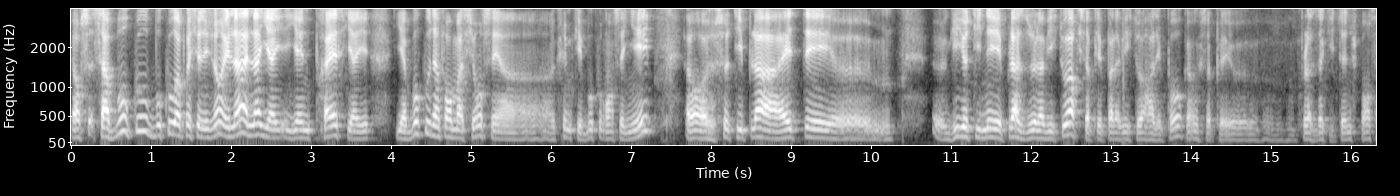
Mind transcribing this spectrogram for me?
Alors ça a beaucoup beaucoup impressionné les gens. Et là là il y a, une presse, il y a, il y a beaucoup d'informations. C'est un, crime qui est beaucoup renseigné. Alors ce type-là a été euh, euh, guillotiné place de la Victoire, qui s'appelait pas la Victoire à l'époque, hein, qui s'appelait place d'Aquitaine, je pense,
